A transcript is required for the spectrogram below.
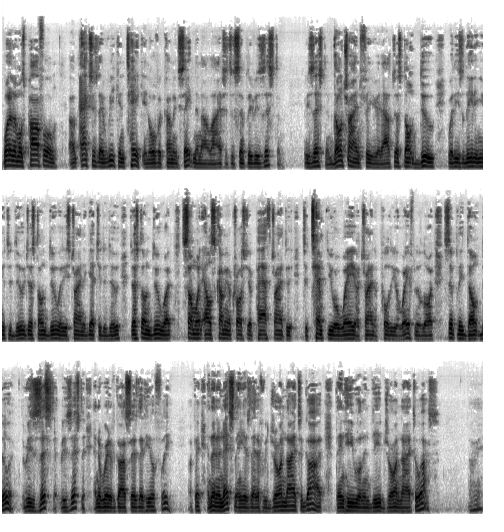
One of the most powerful um, actions that we can take in overcoming Satan in our lives is to simply resist him. Resist him. Don't try and figure it out. Just don't do what he's leading you to do. Just don't do what he's trying to get you to do. Just don't do what someone else coming across your path trying to, to tempt you away or trying to pull you away from the Lord. Simply don't do it. Resist it. Resist it. And the word of God says that he'll flee. Okay. And then the next thing is that if we draw nigh to God, then he will indeed draw nigh to us. All right.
